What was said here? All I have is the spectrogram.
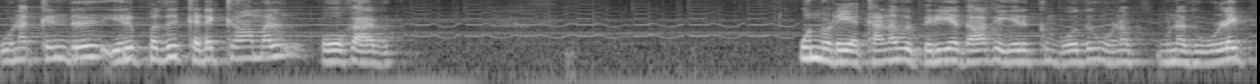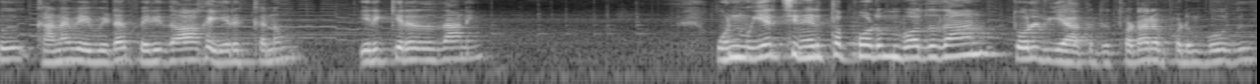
உனக்கென்று இருப்பது கிடைக்காமல் போகாது. உன்னுடைய கனவு பெரியதாக இருக்கும்போது உன உனது உழைப்பு கனவை விட பெரிதாக இருக்கணும் இருக்கிறது தானே உன் முயற்சி நிறுத்தப்படும் போதுதான் தோல்வியாகுது தொடரப்படும் போது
